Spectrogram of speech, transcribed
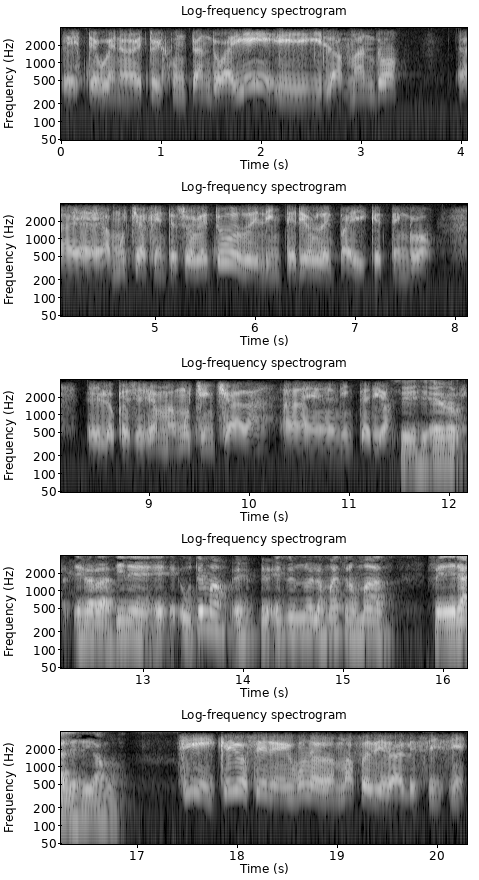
Este, bueno, estoy juntando ahí y, las mando a, mucha gente, sobre todo del interior del país, que tengo eh, lo que se llama mucha hinchada ah, en el interior. Sí, es, es verdad. Tiene, eh, usted más, es, uno de los maestros más federales, digamos. Sí, creo ser uno de los más federales, sí, sí.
